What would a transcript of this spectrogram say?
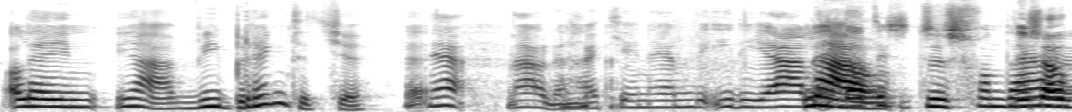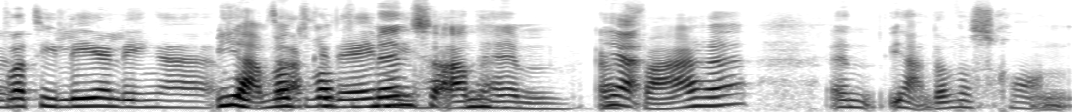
Alleen, ja, wie brengt het je? Hè? ja, nou, dan had je in hem de idealen. nou, en dat is dus vandaar... dus ook wat die leerlingen ja, wat, wat mensen aan hem Ja. En ja, dat was gewoon,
